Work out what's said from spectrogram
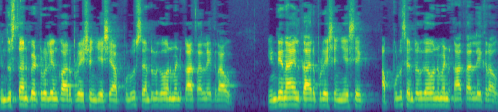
హిందుస్థాన్ పెట్రోలియం కార్పొరేషన్ చేసే అప్పులు సెంట్రల్ గవర్నమెంట్ ఖాతాల్లోకి రావు. ఇండియన్ ఆయిల్ కార్పొరేషన్ చేసే అప్పులు సెంట్రల్ గవర్నమెంట్ ఖాతాల్లోకి రావు.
